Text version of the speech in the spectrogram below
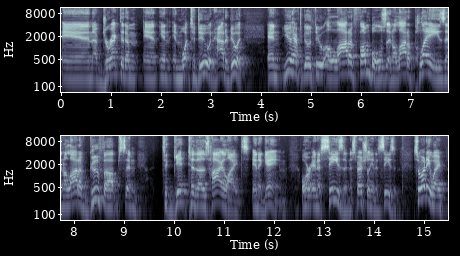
and I've directed them in, in, in what to do and how to do it. And you have to go through a lot of fumbles and a lot of plays and a lot of goof ups and to get to those highlights in a game or in a season, especially in a season. So anyway,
